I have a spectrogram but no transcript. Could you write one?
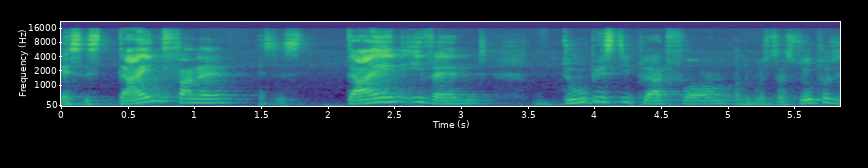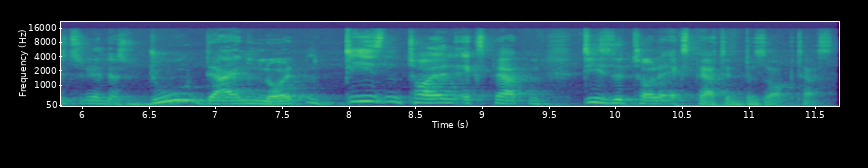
es ist dein Funnel, es ist dein Event, du bist die Plattform und du musst das so positionieren, dass du deinen Leuten diesen tollen Experten, diese tolle Expertin besorgt hast.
